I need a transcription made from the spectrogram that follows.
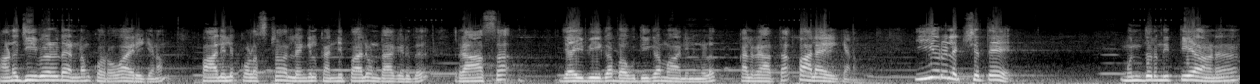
അണുജീവികളുടെ എണ്ണം കുറവായിരിക്കണം. പാലിൽ കൊളസ്ട്രോൾ അല്ലെങ്കിൽ കന്നിപ്പാൽ ഉണ്ടാകരുത്. രാസ ജൈവിക ഭൗതിക മാലിന്യങ്ങൾ കലരാത്ത പാലായിരിക്കണം. ഈ ഒരു ലക്ഷ്യത്തെ മുൻനിർത്തിയാണ്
